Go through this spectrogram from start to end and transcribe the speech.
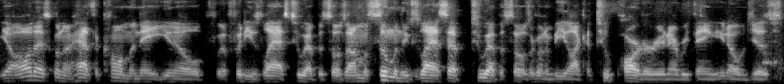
yeah, all that's going to have to culminate, you know, for, for these last two episodes. I'm assuming these last ep- two episodes are going to be like a two-parter and everything, you know, just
